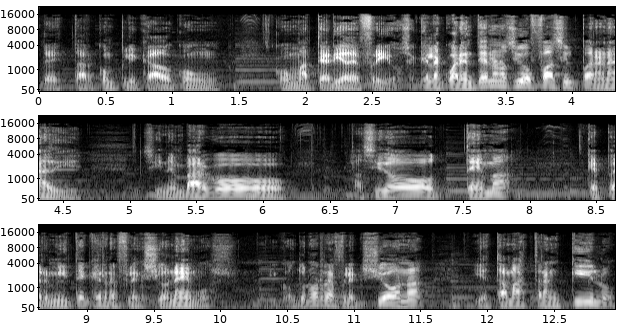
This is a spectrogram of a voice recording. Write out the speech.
de estar complicado con, con materia de frío. O sea que la cuarentena no ha sido fácil para nadie. Sin embargo, ha sido tema que permite que reflexionemos. Y cuando uno reflexiona y está más tranquilo,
